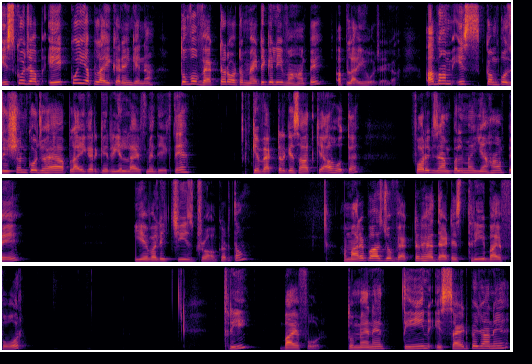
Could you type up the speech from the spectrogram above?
इसको जब एक को ही अप्लाई करेंगे ना तो वो वेक्टर ऑटोमेटिकली वहाँ पे अप्लाई हो जाएगा। अब हम इस कंपोजिशन को जो है अप्लाई करके रियल लाइफ में देखते हैं कि वेक्टर के साथ क्या होता है। फॉर एग्ज़ाम्पल मैं यहाँ पे ये वाली चीज़ ड्रॉ करता हूँ। हमारे पास जो वेक्टर है that is three by four three by four तो मैंने तीन इस साइड पे जाने हैं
